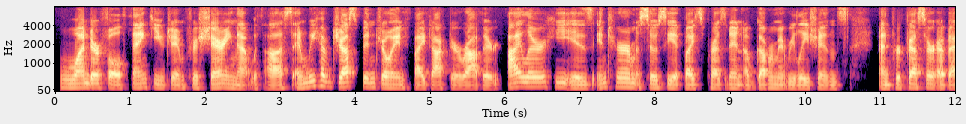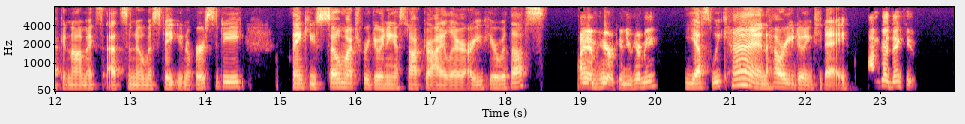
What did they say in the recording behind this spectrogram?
Wonderful. Thank you, Jim, for sharing that with us. And we have just been joined by Dr. Robert Eyler. He is Interim Associate Vice President of Government Relations and Professor of Economics at Sonoma State University. Thank you so much for joining us, Dr. Eyler. Are you here with us? I am here. Can you hear me? Yes, we can. How are you doing today? I'm good. Thank you.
